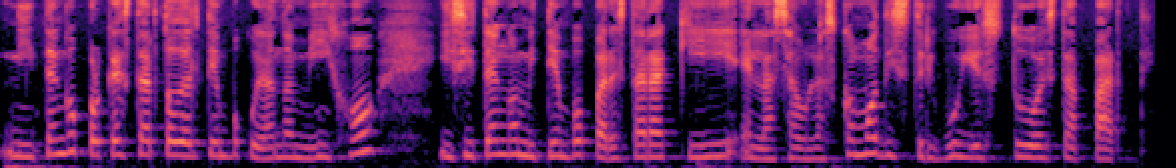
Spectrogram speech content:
ni tengo por qué estar todo el tiempo cuidando a mi hijo y si tengo mi tiempo para estar aquí en las aulas. ¿Cómo distribuyes tú esta parte?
